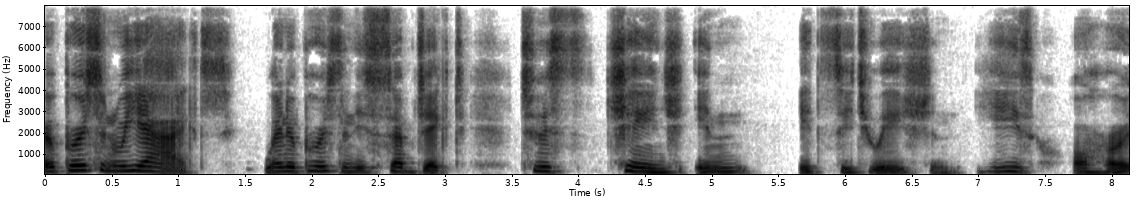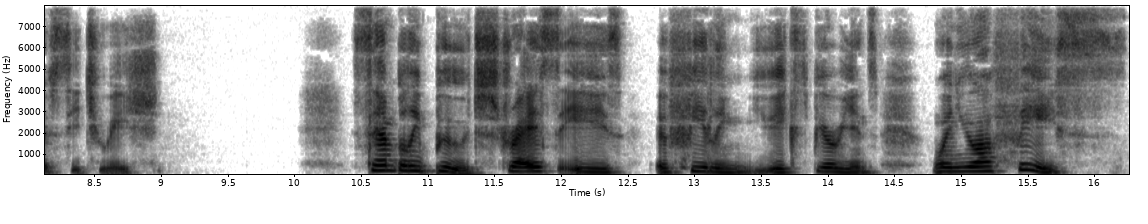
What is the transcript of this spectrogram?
A person reacts when a person is subject to a change in its situation, his or her situation. Simply put, stress is a feeling you experience when you are faced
